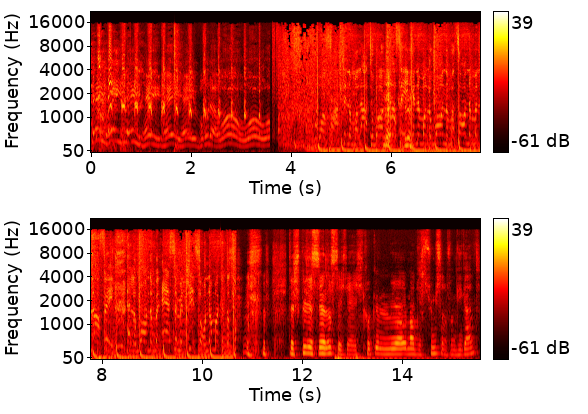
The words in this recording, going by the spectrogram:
hey, hey, hey, hey, hey, Bruder, wow, wow, wow. Das Spiel ist sehr lustig, ey. Ich gucke mir immer die Streams an von Gigant.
